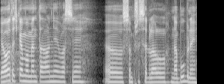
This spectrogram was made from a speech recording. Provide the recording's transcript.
Jo, teďka momentálně vlastně uh, jsem přesedlal na bubny.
